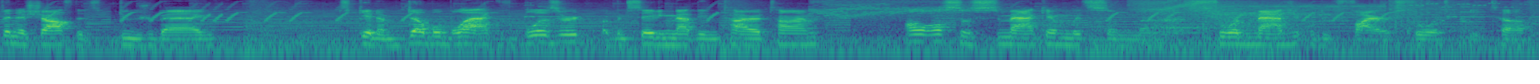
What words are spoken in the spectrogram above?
finish off this douchebag. Let's get him double black with Blizzard. I've been saving that the entire time. I'll also smack him with some uh, sword magic. Will be fire swords, pretty tough.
